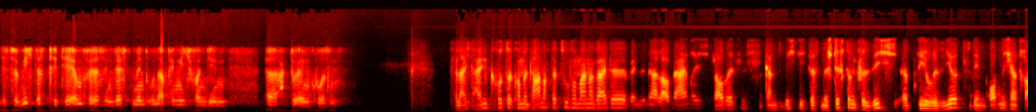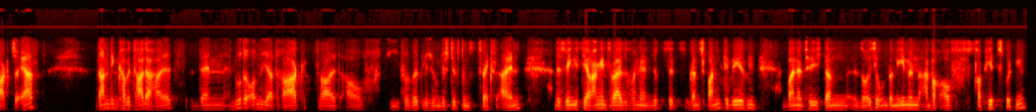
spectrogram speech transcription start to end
ist für mich das Kriterium für das Investment unabhängig von den äh, aktuellen Kursen. Vielleicht ein kurzer Kommentar noch dazu von meiner Seite, wenn Sie mir erlauben, Herr Heinrich. Ich glaube, es ist ganz wichtig, dass eine Stiftung für sich äh, priorisiert den ordentlichen Ertrag zuerst, dann den Kapitalerhalt, denn nur der ordentliche Ertrag zahlt auf die Verwirklichung des Stiftungszwecks ein. Deswegen ist die Herangehensweise von Herrn Lütz jetzt ganz spannend gewesen, weil natürlich dann solche Unternehmen einfach aufs Trapez rücken,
